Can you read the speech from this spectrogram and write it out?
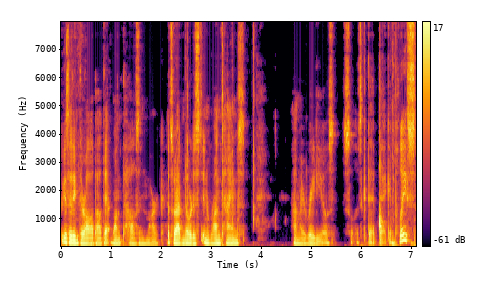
because I think they're all about that 1000 mark. That's what I've noticed in run times on my radios. So let's get that back in place.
